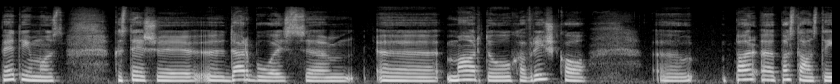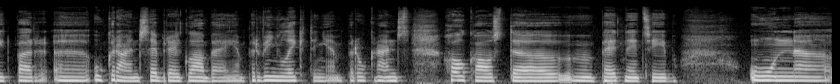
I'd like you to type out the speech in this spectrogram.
pētījumos, kas tieši darbojas Mārtu Havriško par, pastāstīt par uh, Ukraiņas ebreju glābējiem, par viņu likteņiem, par Ukraiņas holokausta uh, pētniecību. Un, uh,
